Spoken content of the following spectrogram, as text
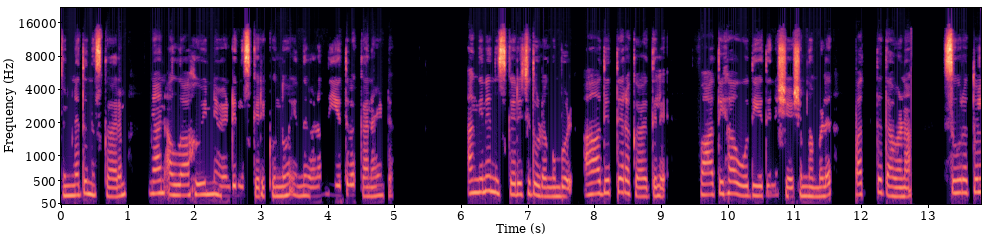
സുന്നത്ത് നിസ്കാരം ഞാൻ അള്ളാഹുവിന് വേണ്ടി നിസ്കരിക്കുന്നു എന്ന് വേണം നീയത്ത് വെക്കാനായിട്ട്. അങ്ങനെ നിസ്കരിച്ചു തുടങ്ങുമ്പോൾ ആദ്യത്തെ റക്കായത്തിലെ ഫാത്തിഹ ഓതിയതിന് ശേഷം നമ്മൾ പത്ത് തവണ സൂറത്തുൽ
